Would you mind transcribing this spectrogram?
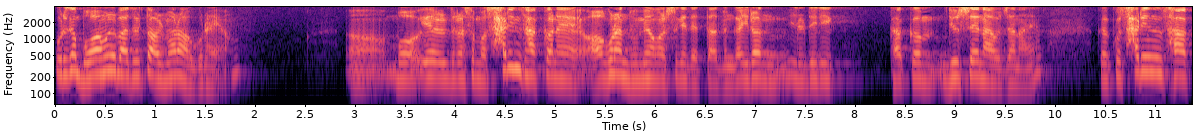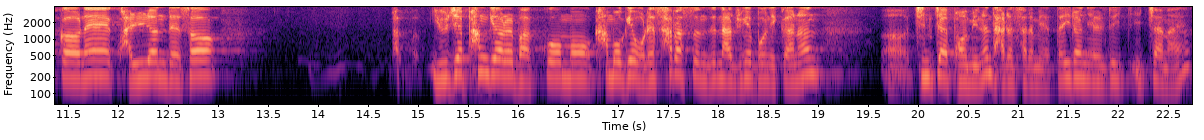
우리가 모함을 받을 때 얼마나 억울해요. 어, 뭐, 예를 들어서 뭐 살인 사건에 억울한 누명을 쓰게 됐다든가 이런 일들이 가끔 뉴스에 나오잖아요. 그래서 살인 사건에 관련돼서 유죄 판결을 받고 뭐 감옥에 오래 살았었는데 나중에 보니까는 어 진짜 범인은 다른 사람이었다 이런 일도 있, 잖아요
